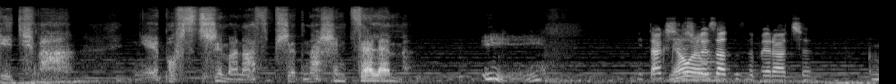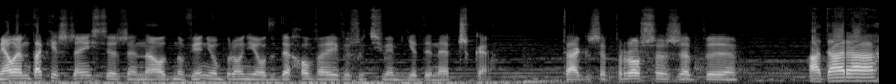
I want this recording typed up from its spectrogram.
wiedźma nie powstrzyma nas przed naszym celem. I I tak się Miałem- źle za to zabieracie. miałem takie szczęście, że na odnowieniu broni oddechowej wyrzuciłem jedyneczkę. Także proszę, żeby Adara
